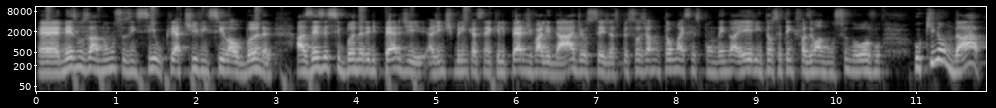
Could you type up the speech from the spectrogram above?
É, mesmo os anúncios em si, o criativo em si, lá o banner, às vezes esse banner ele perde, a gente brinca assim, é que ele perde validade, ou seja, as pessoas já não estão mais respondendo a ele, então você tem que fazer um anúncio novo. O que não dá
